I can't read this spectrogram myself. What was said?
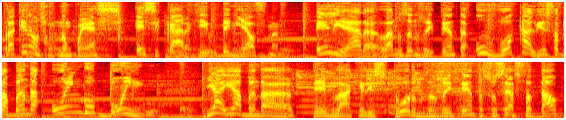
Pra quem não, não conhece, esse cara aqui, o Danny Elfman, ele era, lá nos anos 80, o vocalista da banda Oingo Boingo. E aí a banda teve lá aquele estouro nos anos 80, sucesso total.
